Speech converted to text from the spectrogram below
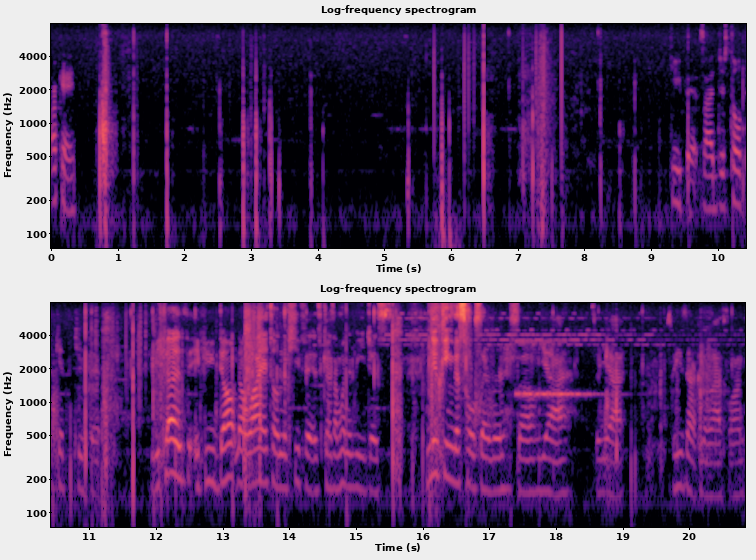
Okay. keep it. So I just told the kid to keep it. Because if you don't know why I told him to keep it, it's because I'm gonna be just nuking this whole server. So yeah. So yeah. So he's not gonna last long.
